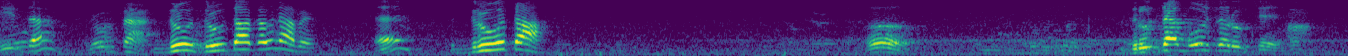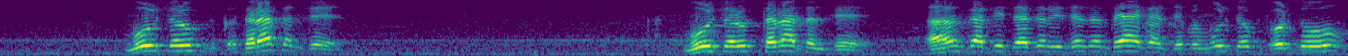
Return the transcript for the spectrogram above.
ધ્રુવતા. કહ્યું ને આપે હે? ધ્રુવતા. ધ્રુવતા મૂળ સ્વરૂપ છે. મૂળ સ્વરૂપ સનાતન છે. મૂળ સ્વરૂપ સનાતન છે. અહંકારથી સર્જન વિસર્જન થયા કરે છે પણ મૂળ સ્વરૂપ છોડતું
